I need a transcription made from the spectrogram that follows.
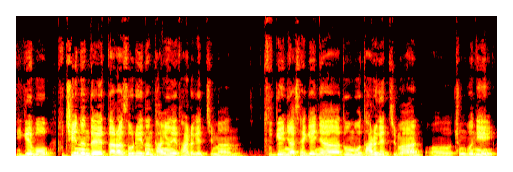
이게 뭐 붙이는 데에 따라 소리는 당연히 다르겠지만 두 개냐 세 개냐도 뭐 다르겠지만 어, 충분히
